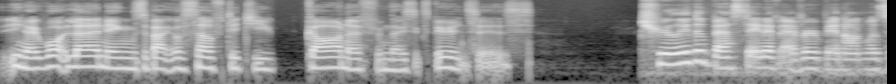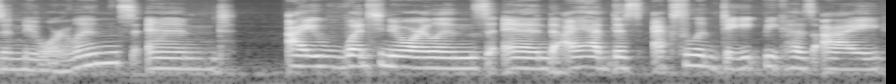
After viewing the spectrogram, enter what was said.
you know, what learnings about yourself did you garner from those experiences? truly the best date I've ever been on was in New Orleans. And I went to New Orleans and I had this excellent date because I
